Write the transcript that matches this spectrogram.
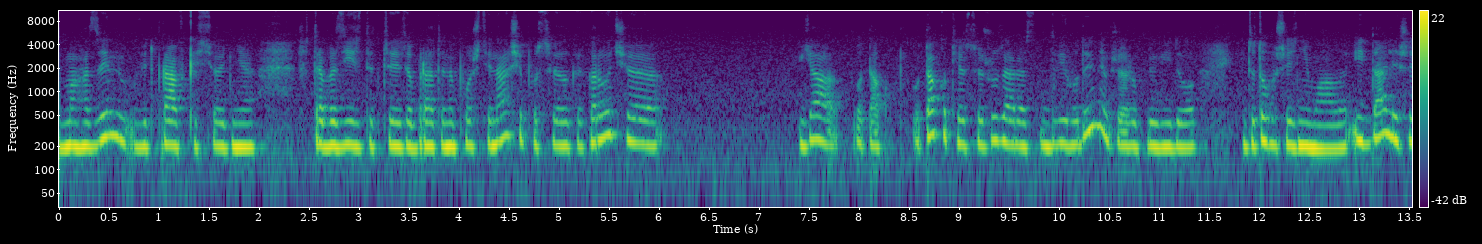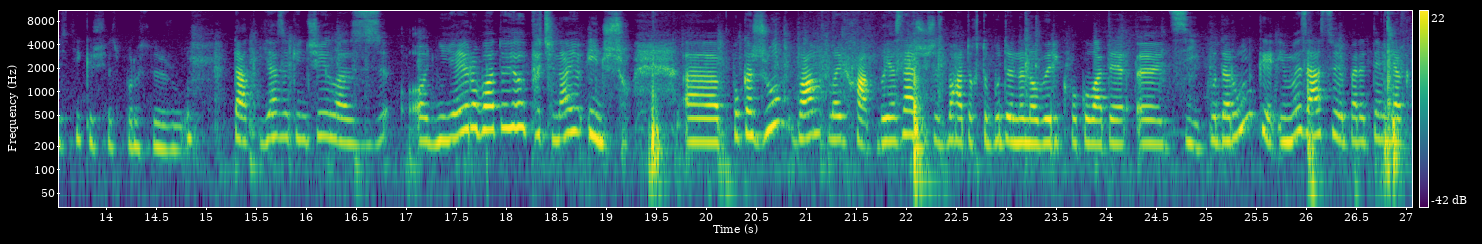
в магазин. Відправки сьогодні що треба з'їздити, забрати на пошті наші посилки. Коротше, я отак от, отак от я сижу зараз дві години, вже роблю відео, і до того ще знімала. І далі ще стільки щось просижу. Так, я закінчила з однією роботою, починаю іншу. Е, покажу вам лайфхак, бо я знаю, що зараз багато хто буде на новий рік пакувати е, ці подарунки, і ми з Асею перед тим як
